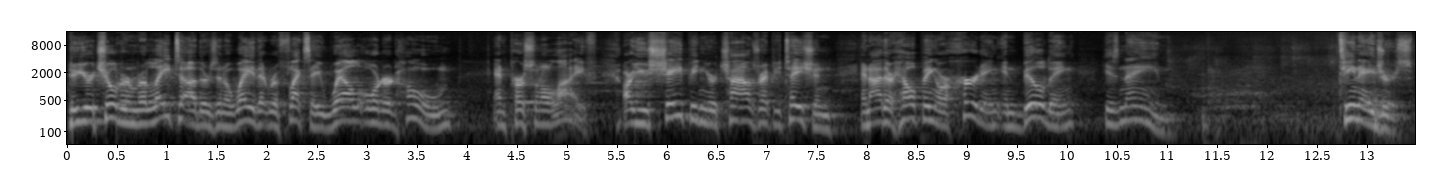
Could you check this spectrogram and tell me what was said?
Do your children relate to others in a way that reflects a well ordered home and personal life? Are you shaping your child's reputation and either helping or hurting in building his name? Teenagers,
